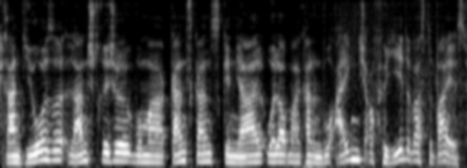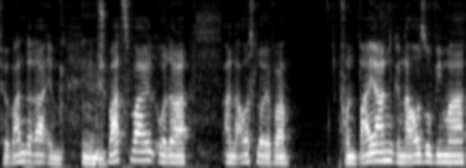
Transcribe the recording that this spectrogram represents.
grandiose Landstriche, wo man ganz, ganz genial Urlaub machen kann und wo eigentlich auch für jede was dabei ist. Für Wanderer im, im Schwarzwald oder an Ausläufer von Bayern, genauso wie man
